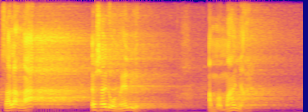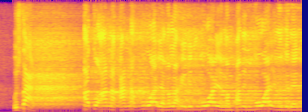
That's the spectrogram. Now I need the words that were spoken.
Salah nggak? Eh saya diomelin sama mamanya Ustaz atau anak-anak gua yang ngelahirin gua yang ngempanin gua yang ngegedein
